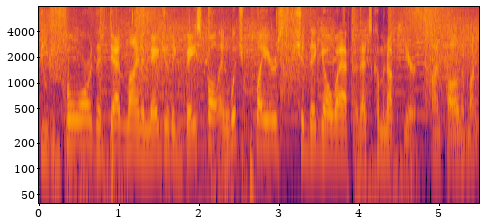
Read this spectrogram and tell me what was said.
before the deadline in Major League Baseball, and which players should they go after. That's coming up here on Follow the Money.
